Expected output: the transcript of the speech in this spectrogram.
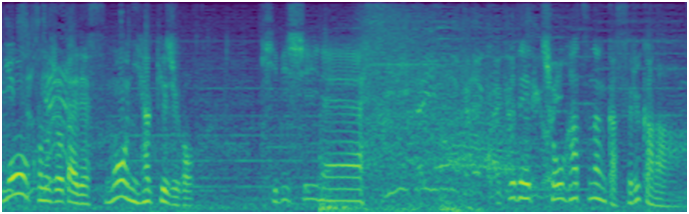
もうこの状態でです。もう295厳しいね。ここで挑発なんかするかな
